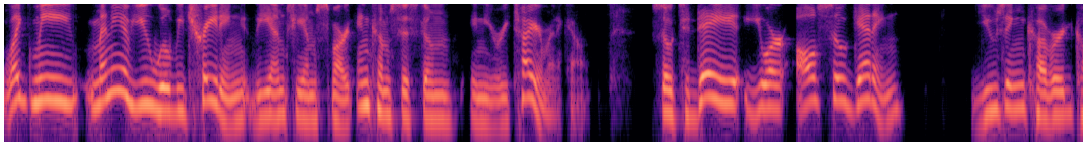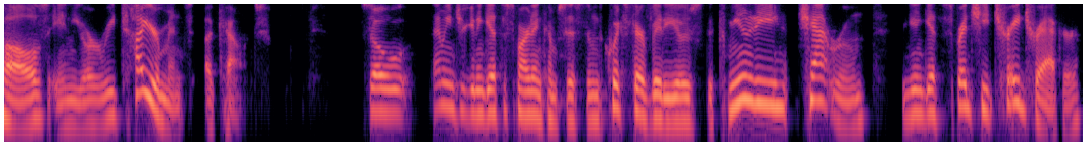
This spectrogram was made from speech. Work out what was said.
like me, many of you will be trading the MTM Smart Income System in your retirement account. So today you are also getting using covered calls in your retirement account. So that means you're going to get the Smart Income System, the Quick Start videos, the community chat room. You're going to get the spreadsheet trade tracker,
